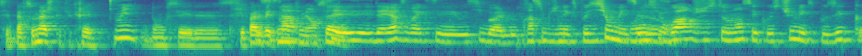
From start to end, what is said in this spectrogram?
c'est le personnage que tu crées Oui. donc c'est c'est pas le vêtement que tu mets en scène D'ailleurs, c'est vrai que c'est aussi bah, le principe d'une exposition, mais c'est de sûr. voir justement ces costumes exposés co-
